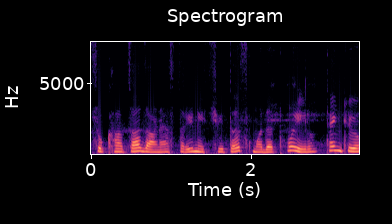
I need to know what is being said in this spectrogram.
सुखाचा जाण्यास तरी निश्चितच मदत होईल. थँक्यू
